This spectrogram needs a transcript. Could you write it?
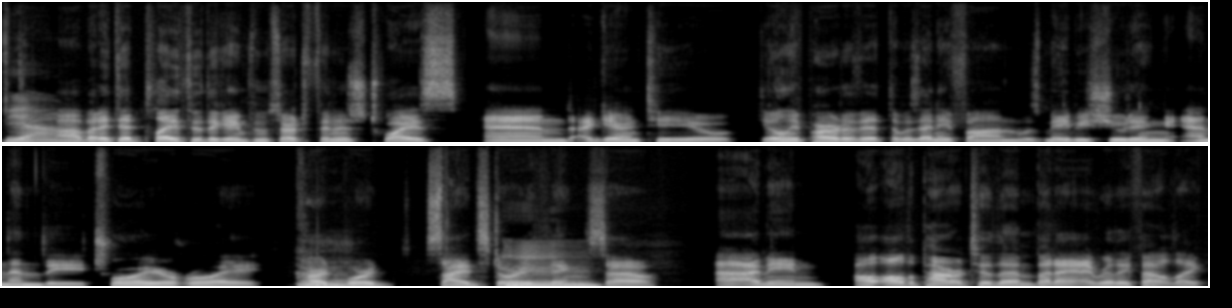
Yeah. Uh, but I did play through the game from start to finish twice, and I guarantee you, the only part of it that was any fun was maybe shooting, and then the Troy or Roy cardboard side story Mm. thing. So, I mean, all, all the power to them, but I, I really felt like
